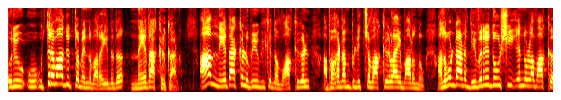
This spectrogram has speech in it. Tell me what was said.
ഒരു ഉത്തരവാദിത്വം എന്ന് പറയുന്നത് നേതാക്കൾക്കാണ്. ആ നേതാക്കൾ ഉപയോഗിക്കുന്ന വാക്കുകൾ അപകടം പിടിച്ച വാക്കുകളായി മാറുന്നു. അതുകൊണ്ടാണ് വിവരദോഷി എന്നുള്ള വാക്ക്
